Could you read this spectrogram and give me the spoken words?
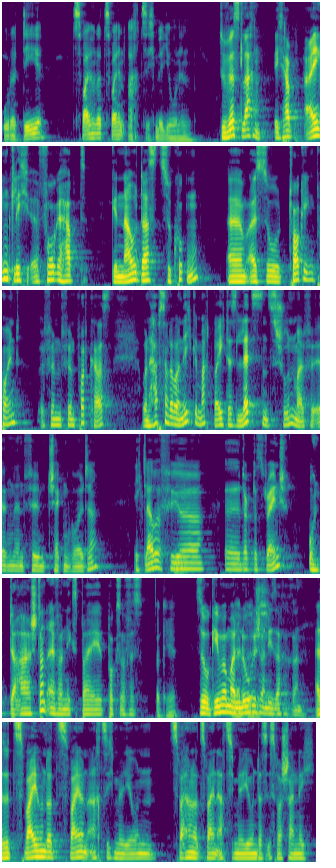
oder D. 282 Millionen. Du wirst lachen. Ich habe eigentlich äh, vorgehabt, genau das zu gucken, ähm, als so Talking Point für, für einen Podcast. Und habe es dann aber nicht gemacht, weil ich das letztens schon mal für irgendeinen Film checken wollte. Ich glaube für äh, Doctor Strange. Und da stand einfach nichts bei Box Office. Okay. So, gehen wir mal logisch Merkwürdig. an die Sache ran. Also 282 Millionen, 282 Millionen, das ist wahrscheinlich,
